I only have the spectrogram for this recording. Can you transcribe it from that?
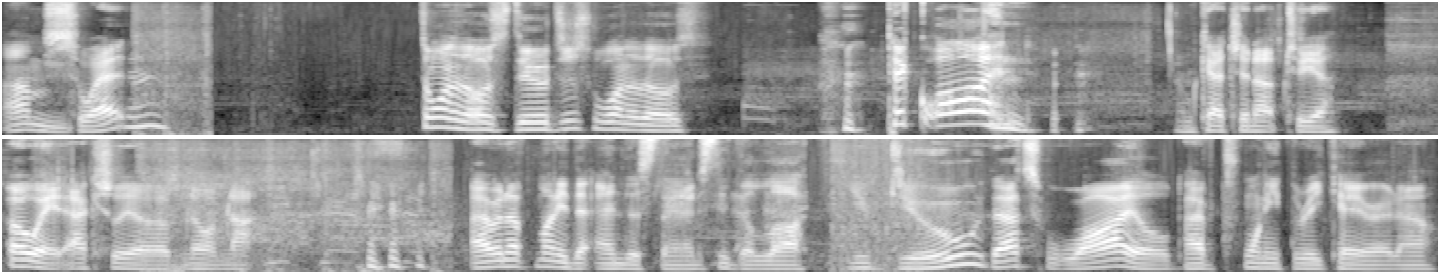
I'm Sweating? It's one of those, dude. Just one of those. Pick one! I'm catching up to you. Oh, wait, actually, uh, no, I'm not. I have enough money to end this thing. I just need the luck. You do? That's wild. I have 23k right now.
